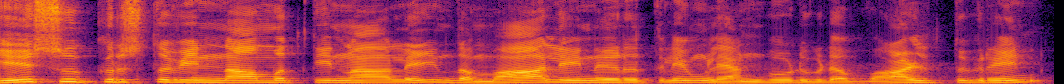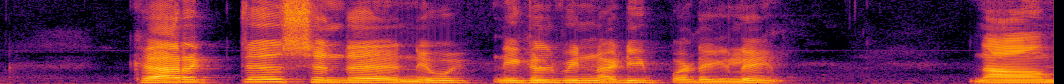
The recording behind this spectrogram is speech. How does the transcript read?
இயேசு கிறிஸ்துவின் நாமத்தினாலே இந்த மாலை நேரத்திலே உங்களை அன்போடு கூட வாழ்த்துகிறேன். கேரக்டர்ஸ் என்ற நிகழ்வின் அடிப்படையிலே நாம்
